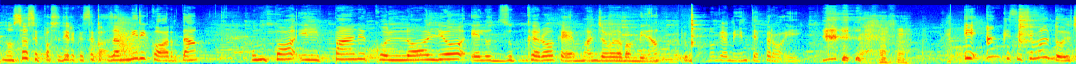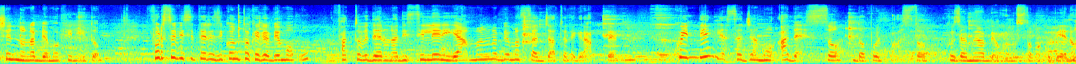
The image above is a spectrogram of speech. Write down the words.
non so se posso dire questa cosa, mi ricorda un po' il pane con l'olio e lo zucchero che mangiavo da bambina. Più buono ovviamente, però... ehi. e anche se siamo al dolce non abbiamo finito. Forse vi siete resi conto che vi abbiamo uh, fatto vedere una distilleria, ma non abbiamo assaggiato le grappe. Quindi le assaggiamo adesso, dopo il pasto, così almeno abbiamo lo stomaco pieno.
